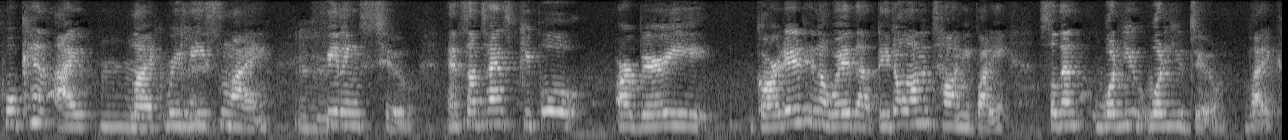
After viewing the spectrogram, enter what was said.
who can I mm-hmm. like release my mm-hmm. feelings to? And sometimes people are very guarded in a way that they don't want to tell anybody. So then, what do you what do you do? Like,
